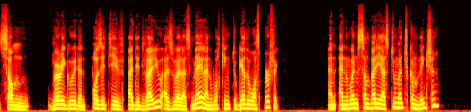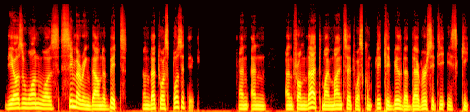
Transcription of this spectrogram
some very good and positive added value as well as male and working together was perfect. And and when somebody has too much conviction, the other one was simmering down a bit, and that was positive. And and and from that, my mindset was completely built that diversity is key.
